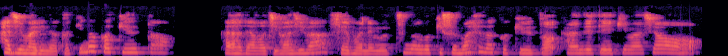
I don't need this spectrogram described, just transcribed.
始まりの時の呼吸と、体をじわじわ背骨6つの動き済ませた呼吸と感じていきましょう。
